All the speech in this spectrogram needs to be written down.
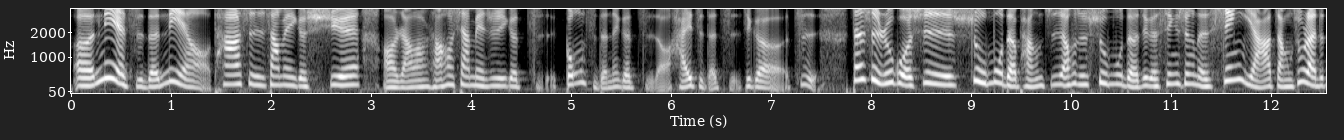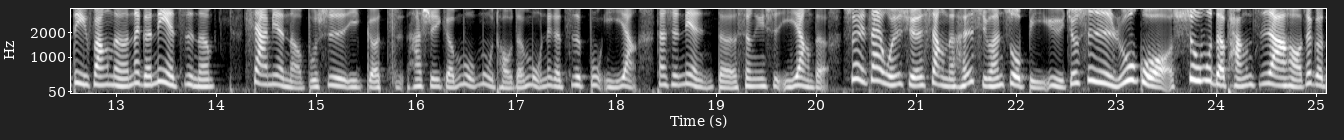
呃，镊子的镊哦，它是上面一个靴哦，然后然后下面就是一个子，公子的那个子哦，孩子的子这个字。但是如果是树木的旁枝啊，或者树木的这个新生的新芽长出来的地方呢，那个镊字呢，下面呢不是一个子，它是一个木木头的木，那个字不一样，但是念的声音是一样的。所以在文学上呢，很喜欢做比喻，就是如果树木的旁枝啊，哈，这个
